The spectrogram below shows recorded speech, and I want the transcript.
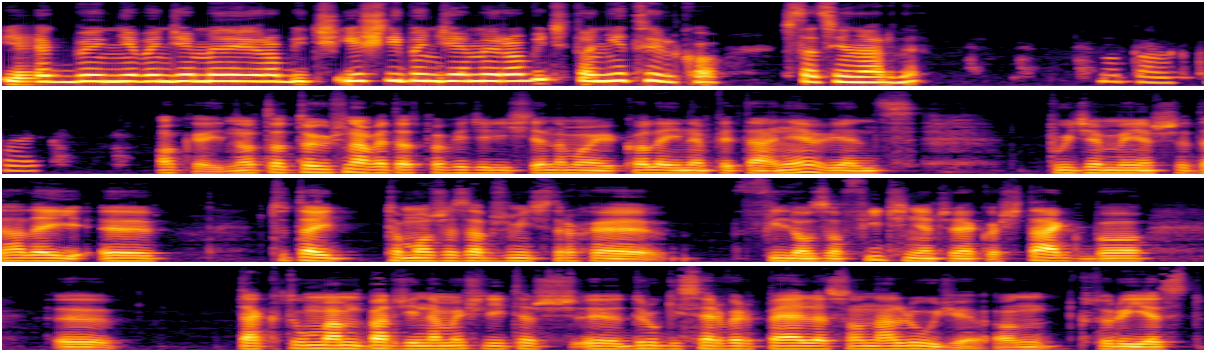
jakby nie będziemy robić, jeśli będziemy robić, to nie tylko stacjonarne. no tak, tak. Okej, no to, to już nawet odpowiedzieliście na moje kolejne pytanie, więc pójdziemy jeszcze dalej. Y, tutaj to może zabrzmieć trochę filozoficznie, czy jakoś tak, bo y, tak tu mam bardziej na myśli też y, drugi serwer PLSO na ludzie, on, który jest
